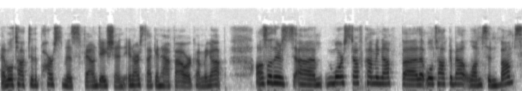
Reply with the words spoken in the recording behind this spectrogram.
And we'll talk to the Parsemus Foundation in our second half hour coming up. Also, there's uh, more stuff coming up uh, that we'll talk about lumps and bumps.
